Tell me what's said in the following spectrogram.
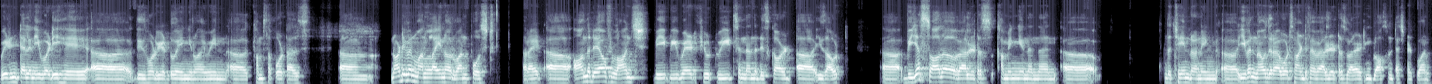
We didn't tell anybody, hey, uh, this is what we are doing. You know, I mean, uh, come support us. Uh, not even one line or one post. Right uh, on the day of launch, we we made a few tweets, and then the Discord uh, is out. we just saw the validators coming in, and then the chain running. even now, there are about 75 validators validating blocks on testnet one.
